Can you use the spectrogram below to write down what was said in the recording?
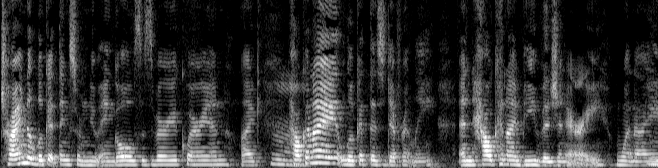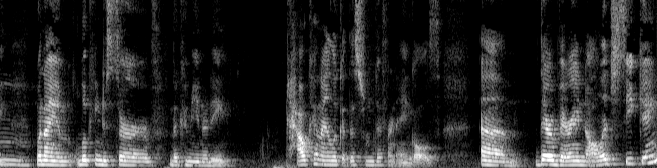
trying to look at things from new angles is very aquarian. Like hmm. how can i look at this differently? And how can i be visionary when i hmm. when i am looking to serve the community? How can i look at this from different angles um, they're very knowledge seeking,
